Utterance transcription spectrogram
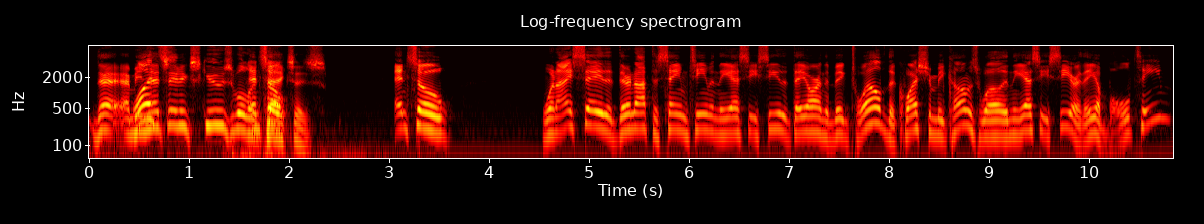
That- I mean, Once- that's inexcusable in and so- Texas. and so. When I say that they're not the same team in the SEC that they are in the Big 12, the question becomes, well, in the SEC, are they a bowl team?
